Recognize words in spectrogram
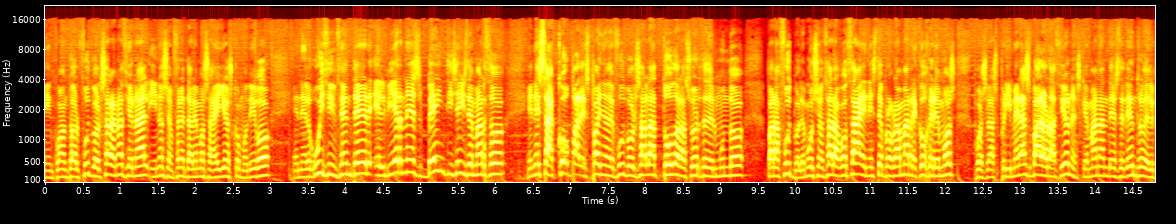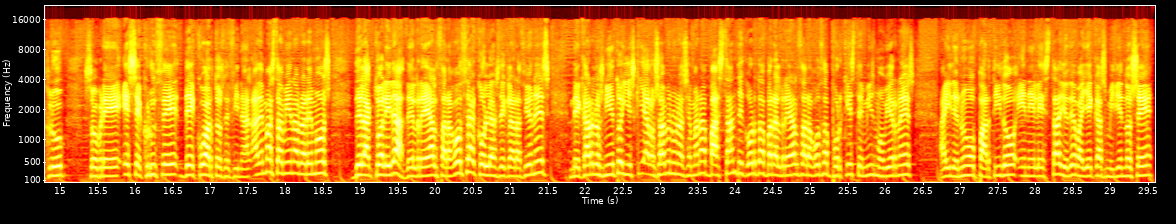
en cuanto al fútbol sala nacional y nos enfrentaremos a ellos, como digo, en el Wizzing Center el viernes 26 de marzo en esa Copa de España de fútbol sala. Toda la suerte del mundo para Fútbol Emotion Zaragoza. En este programa recogeremos pues las primeras valoraciones que emanan desde dentro del club sobre ese cruce de cuartos de final. Además también hablaremos de la actualidad del Real Zaragoza con las declaraciones de Carlos Nieto y es que ya lo saben, una semana bastante corta para el Real Zaragoza porque este mismo viernes hay de nuevo partido en el estadio de Vallecas midiéndose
